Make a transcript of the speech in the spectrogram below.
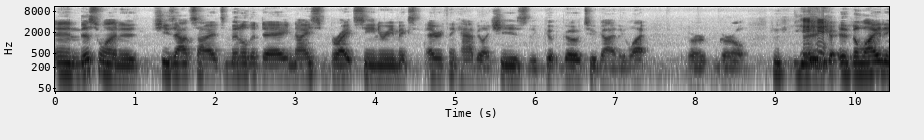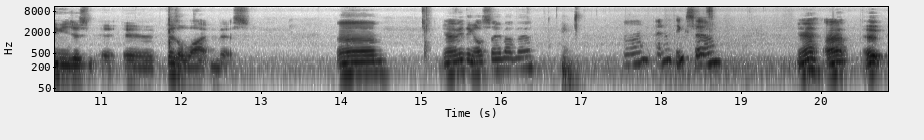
And this one, is, she's outside. It's middle of the day. Nice, bright scenery makes everything happy. Like she's the go- go-to guy. The light or girl. the, the lighting, he just uh, uh, does a lot in this. Um, you have anything else to say about that? Um, I don't think so. Yeah, uh, it,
